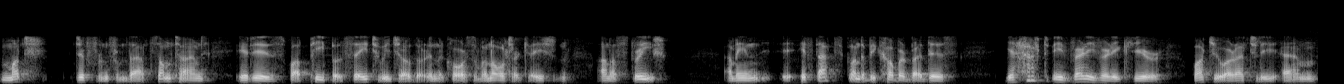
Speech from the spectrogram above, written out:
much different from that, sometimes it is what people say to each other in the course of an altercation on a street. I mean, if that's going to be covered by this, you have to be very very clear what you are actually. Um,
